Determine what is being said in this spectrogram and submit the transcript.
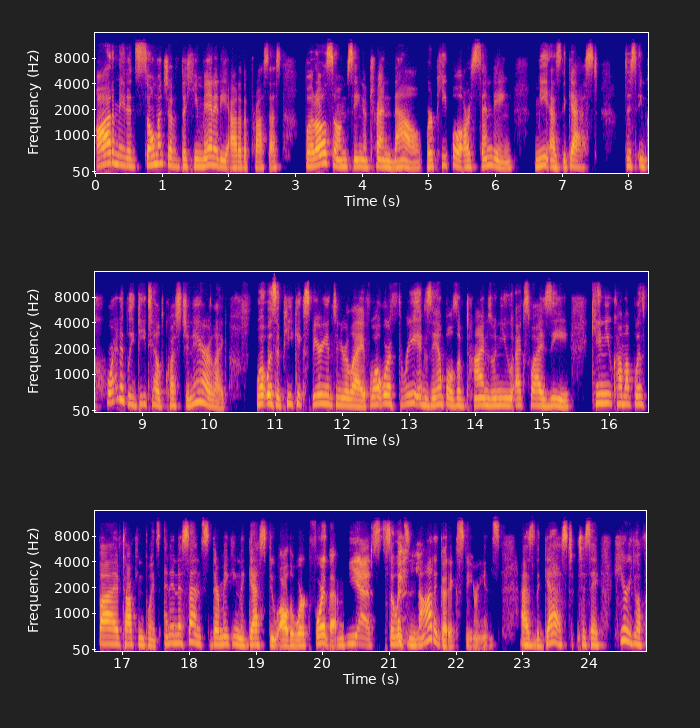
automated so much of the humanity out of the process. But also, I'm seeing a trend now where people are sending me as the guest this incredibly detailed questionnaire like, what was a peak experience in your life? What were three examples of times when you XYZ? Can you come up with five talking points? And in a sense, they're making the guest do all the work for them. Yes. So it's not a good experience as the guest to say, here, you have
